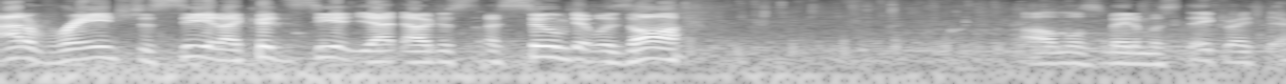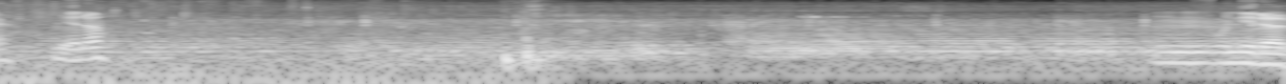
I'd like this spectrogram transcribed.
out of range to see it. I couldn't see it yet. I just assumed it was off. I almost made a mistake right there, you know? Mm, we need a...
